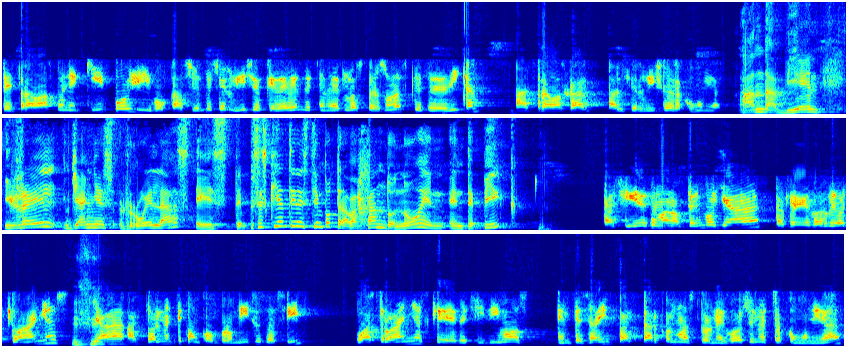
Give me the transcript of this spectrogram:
de trabajo en equipo y vocación de servicio que deben de tener las personas que se dedican a trabajar al servicio de la comunidad. Anda, bien. Israel Yáñez Ruelas, este, pues es que ya tienes tiempo trabajando, ¿no? En, en Tepic. Así es, hermano. Tengo ya alrededor de ocho años, ya actualmente con compromisos así, cuatro años que decidimos empezar a impactar con nuestro negocio y nuestra comunidad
